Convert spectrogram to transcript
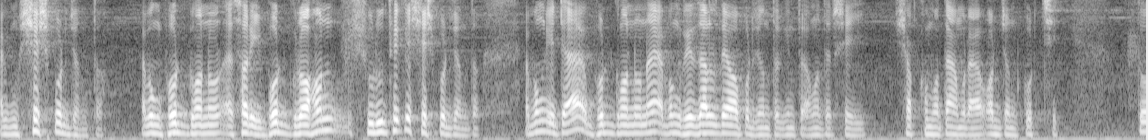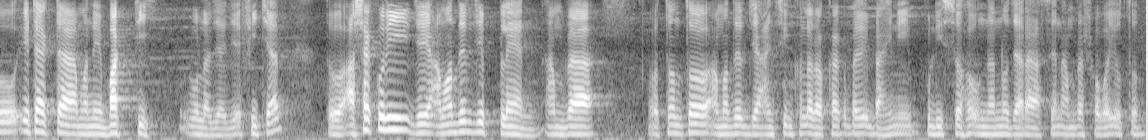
একদম শেষ পর্যন্ত। এবং ভোট গণ সরি ভোট গ্রহণ শুরু থেকে শেষ পর্যন্ত। এবং এটা ভোট গণনা এবং রেজাল্ট দেওয়া পর্যন্ত কিন্তু আমাদের সেই সক্ষমতা আমরা অর্জন করছি। তো এটা একটা মানে বাড়তি বলা যায় যে ফিচার তো আশা করি যে আমাদের যে প্ল্যান আমরা অত্যন্ত আমাদের যে আইন শৃঙ্খলা রক্ষাকারী বাহিনী, পুলিশ সহ অন্যান্য যারা আছেন, আমরা সবাই অত্যন্ত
